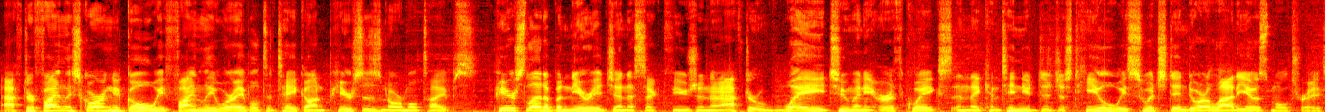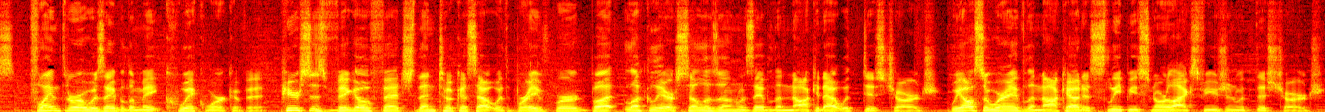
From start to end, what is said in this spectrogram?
After finally scoring a goal, we finally were able to take on Pryce's normal types. Pryce led a Baniri Genesect fusion, and after way too many earthquakes and they continued to just heal, we switched into our Latios Moltres. Flamethrower was able to make quick work of it. Pryce's Vigo fetch then took us out with Brave Bird, but luckily our Cellizone was able to knock it out with Discharge. We also were able to knock out his Sleepy Snorlax fusion with Discharge.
